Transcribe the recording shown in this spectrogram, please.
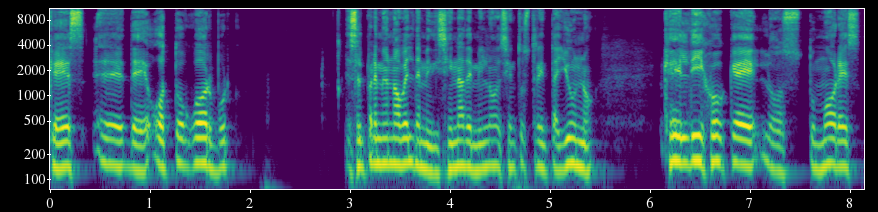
que es de Otto Warburg, es el Premio Nobel de Medicina de 1931, que él dijo que los tumores,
